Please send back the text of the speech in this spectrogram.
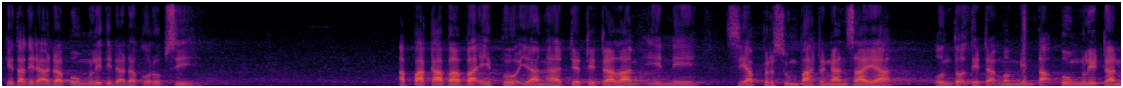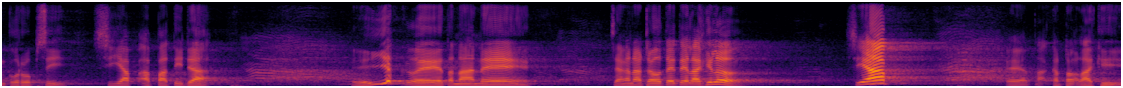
Kita tidak ada pungli, tidak ada korupsi. Apakah Bapak Ibu yang hadir di dalam ini siap bersumpah dengan saya untuk tidak meminta pungli dan korupsi? Siap apa tidak? Iya, gue tenane. Jangan ada OTT lagi loh. Siap? Eh, tak ketok lagi.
